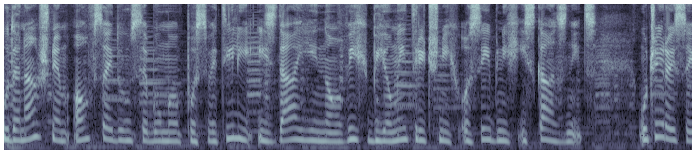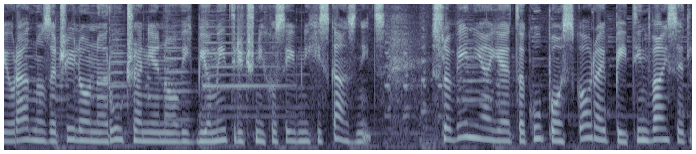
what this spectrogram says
V današnjem offsajdu se bomo posvetili izdaji novih biometričnih osebnih izkaznic. Včeraj se je uradno začelo naročanje novih biometričnih osebnih izkaznic. Slovenija je tako po skoraj 25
